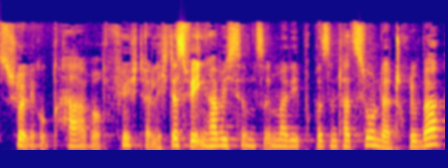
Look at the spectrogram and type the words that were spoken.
Entschuldigung, Haare, fürchterlich. Deswegen habe ich sonst immer die Präsentation darüber,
